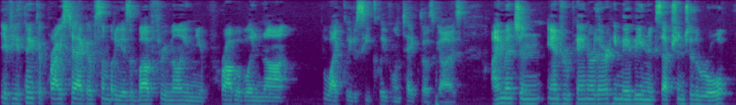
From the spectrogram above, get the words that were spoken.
if you think a price tag of somebody is above 3 million, you're probably not likely to see Cleveland take those guys. I mentioned Andrew Painter there. He may be an exception to the rule,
